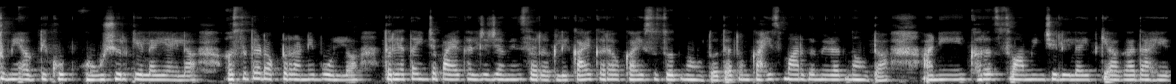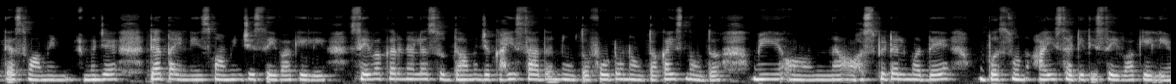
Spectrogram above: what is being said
तुम्ही अगदी खूप उशीर केला यायला. असं त्या डॉक्टरांनी बोललं. तर या ताईंच्या पायाखालची जमीन सरकली. काय करावं काही सुचत नव्हतं. त्यातून काहीच मार्ग मिळत नव्हता. आणि खरंच स्वामींची लीला इतकी आघात आहे. त्या स्वामीं म्हणजे त्या ताईंनी स्वामींची सेवा केली. सेवा करण्याला सुद्धा म्हणजे काही साधन नव्हतं फोटो नव्हता काहीच नव्हतं. मी हॉस्पिटलमध्ये बसून आईसाठी ती सेवा केली.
